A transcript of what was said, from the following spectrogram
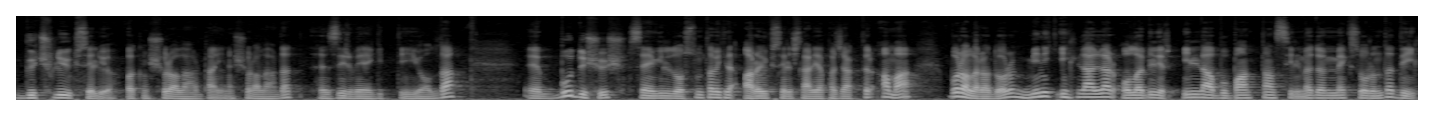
güçlü yükseliyor. Bakın şuralarda yine şuralarda e, zirveye gittiği yolda. E, bu düşüş sevgili dostum tabii ki de ara yükselişler yapacaktır ama buralara doğru minik ihlaller olabilir. İlla bu banttan silme dönmek zorunda değil.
